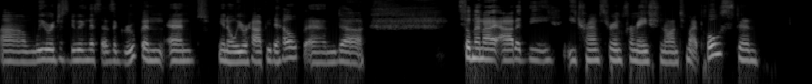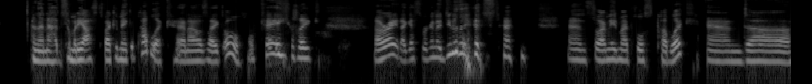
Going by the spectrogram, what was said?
Um, we were just doing this as a group and, and, you know, we were happy to help. And, uh, so then I added the e-transfer information onto my post and, and then I had somebody ask if I could make it public. And I was like, oh, okay. Like, all right, I guess we're going to do this. and so I made my post public and, uh,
